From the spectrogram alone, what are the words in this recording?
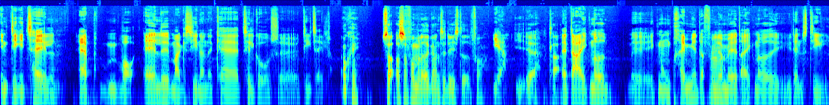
en digital app, hvor alle magasinerne kan tilgås øh, digitalt. Okay. Så, og så får man adgang til det i stedet for? Ja. Ja, klart. At der er ikke noget, øh, ikke nogen præmie, der følger Nej. med, der er ikke noget i, i den stil.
